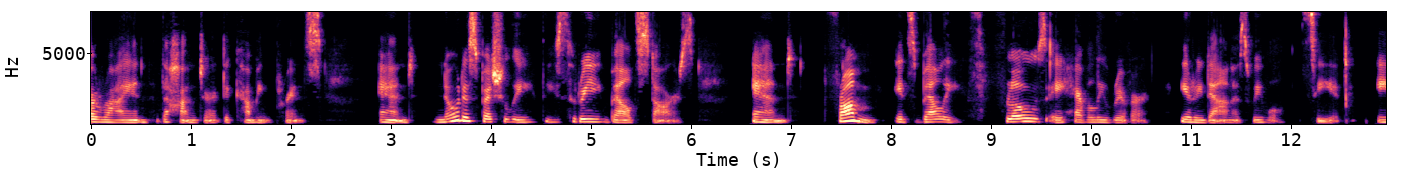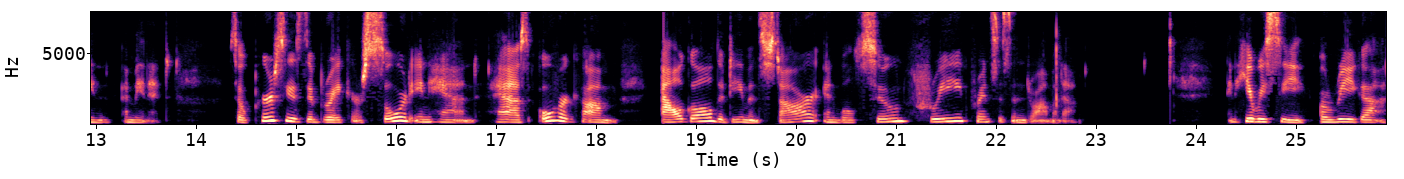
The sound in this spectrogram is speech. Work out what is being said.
Orion the hunter, the coming prince. And note especially these three belt stars. And from its belly flows a heavenly river, Eridanus. We will see it in a minute. So Perseus the Breaker, sword in hand, has overcome Algol, the demon star, and will soon free Princess Andromeda. And here we see Auriga,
